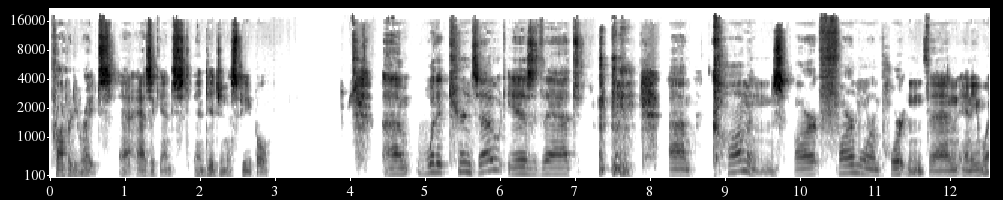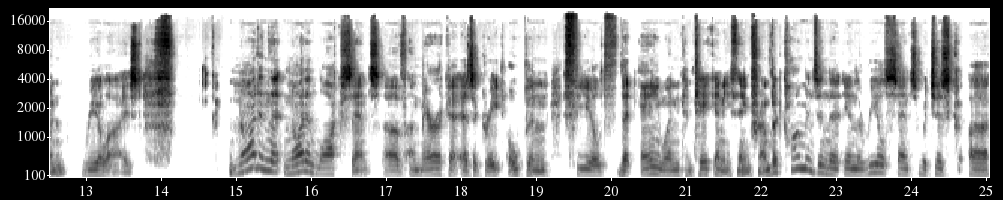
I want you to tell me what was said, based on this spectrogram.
property rights uh, as against Indigenous people. Um, what it turns out is that um, commons are far more important than anyone realized not in the not in Locke's sense of America as a great open field that anyone can take anything from, but commons in the in the real sense, which is uh,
